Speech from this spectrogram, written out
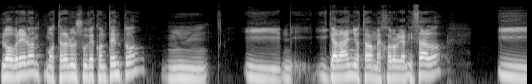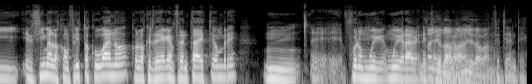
Los obreros mostraron su descontento mm, y, y cada año estaban mejor organizados y encima los conflictos cubanos con los que se tenía que enfrentar este hombre mm, eh, fueron muy, muy graves en No ayudaba, época, no ayudaba. ¿no? Efectivamente.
